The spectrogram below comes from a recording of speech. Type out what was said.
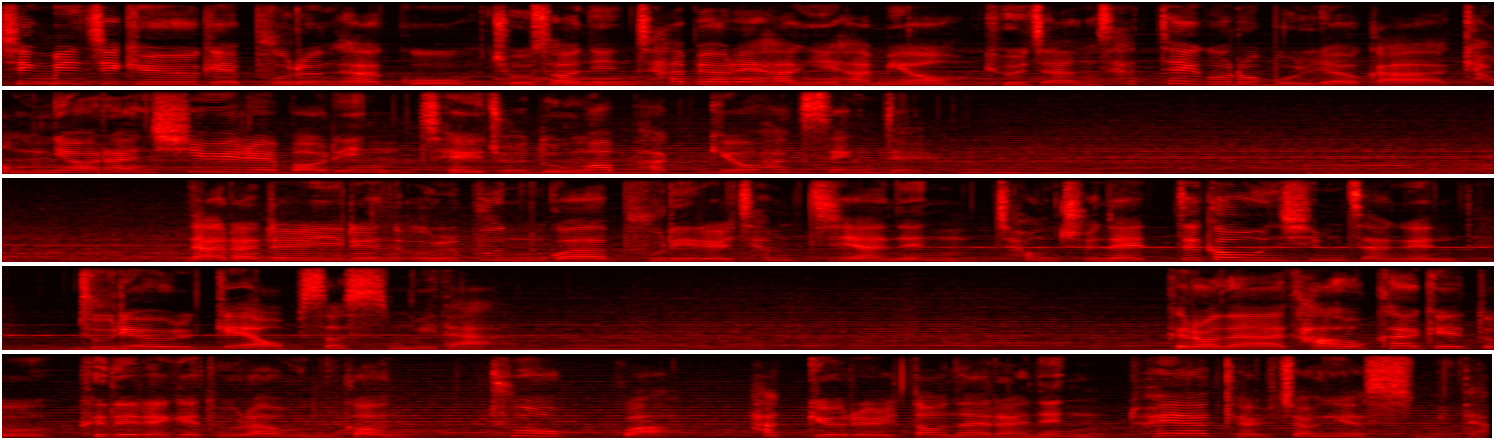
식민지 교육에 불응하고 조선인 차별에 항의하며 교장 사택으로 몰려가 격렬한 시위를 벌인 제주 농업학교 학생들. 나라를 잃은 울분과 불의를 참지 않은 청춘의 뜨거운 심장은 두려울 게 없었습니다. 그러나 가혹하게도 그들에게 돌아온 건 투옥과 학교를 떠나라는 퇴학 결정이었습니다.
